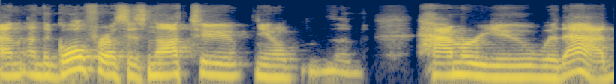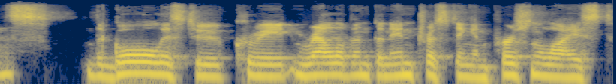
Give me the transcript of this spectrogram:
And, and the goal for us is not to, you know, hammer you with ads. The goal is to create relevant and interesting and personalized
